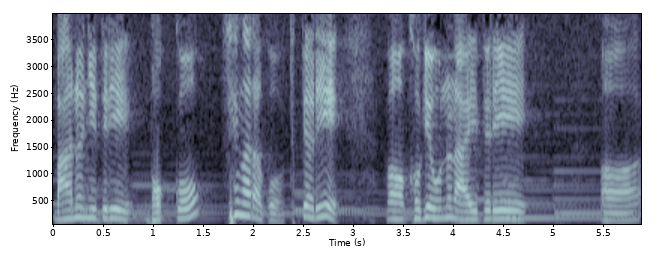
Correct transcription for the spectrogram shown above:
많은 이들이 먹고 생활하고 특별히 어, 거기에 오는 아이들이 어,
